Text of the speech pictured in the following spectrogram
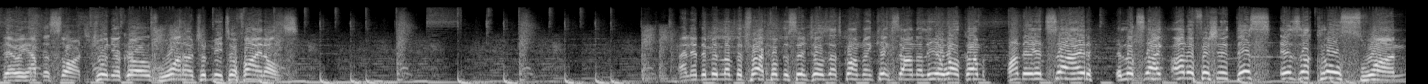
There we have the start. Junior girls 100 meter finals. And in the middle of the track from the St. Joseph's Convent, Kingstown, Aaliyah welcome. On the inside, it looks like unofficial. This is a close one.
